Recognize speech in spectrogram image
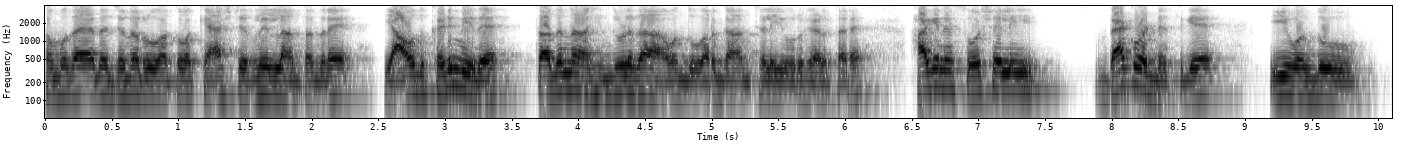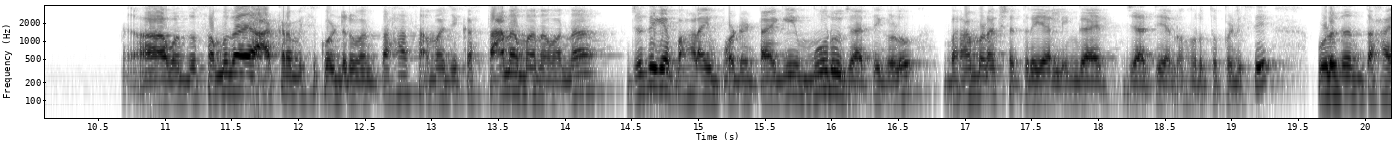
ಸಮುದಾಯದ ಜನರು ಅಥವಾ ಕ್ಯಾಸ್ಟ್ ಇರಲಿಲ್ಲ ಅಂತಂದ್ರೆ ಯಾವುದು ಕಡಿಮೆ ಇದೆ ಸೊ ಅದನ್ನ ಹಿಂದುಳಿದ ಒಂದು ವರ್ಗ ಅಂತ ಹೇಳಿ ಇವರು ಹೇಳ್ತಾರೆ. ಹಾಗೇನೆ ಸೋಷಿಯಲಿ ಬ್ಯಾಕ್ವರ್ಡ್ನೆಸ್ಗೆ ಈ ಒಂದು ಆ ಒಂದು ಸಮುದಾಯ ಆಕ್ರಮಿಸಿಕೊಂಡಿರುವಂತಹ ಸಾಮಾಜಿಕ ಸ್ಥಾನಮಾನವನ್ನ ಜೊತೆಗೆ ಬಹಳ ಇಂಪಾರ್ಟೆಂಟ್ ಆಗಿ ಮೂರು ಜಾತಿಗಳು ಬ್ರಾಹ್ಮಣ, ಕ್ಷತ್ರಿಯ, ಲಿಂಗಾಯತ್ ಜಾತಿಯನ್ನು ಹೊರತುಪಡಿಸಿ ಉಳಿದಂತಹ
